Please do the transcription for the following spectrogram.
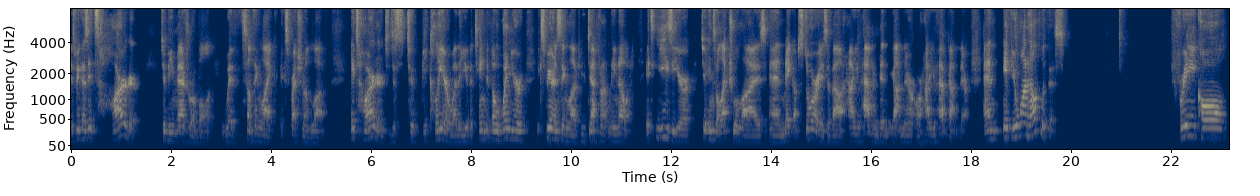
is because it's harder to be measurable with something like expression of love. It's harder to just to be clear whether you've attained it. Though when you're experiencing love, you definitely know it it's easier to intellectualize and make up stories about how you haven't been gotten there or how you have gotten there. And if you want help with this, free call,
